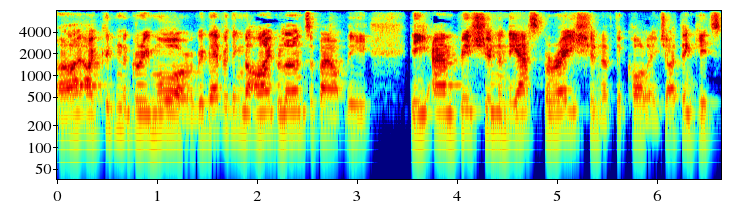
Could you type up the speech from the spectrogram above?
I, I couldn't agree more. With everything that I've learned about the the ambition and the aspiration of the college, I think it's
